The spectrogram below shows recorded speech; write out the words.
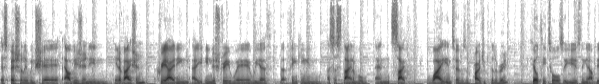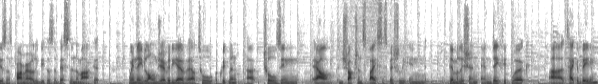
especially we share our vision in innovation, creating a industry where we are thinking in a sustainable and safe way in terms of project delivery. Hilti tools are used in our business primarily because they're best in the market. We need longevity of our tool equipment. Uh, tools in our construction space, especially in demolition and defit work, uh, take a beating.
